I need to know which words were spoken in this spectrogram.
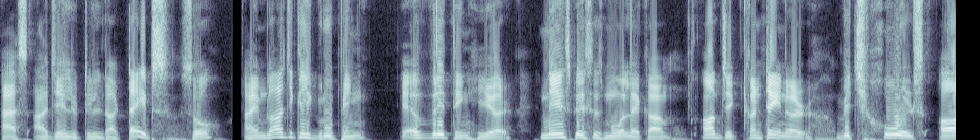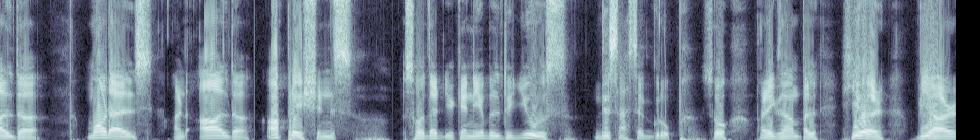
as agile util types. So I am logically grouping everything here. Namespace is more like a object container which holds all the models and all the operations so that you can able to use this as a group. So for example, here we are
